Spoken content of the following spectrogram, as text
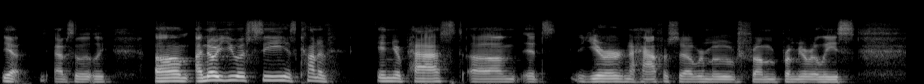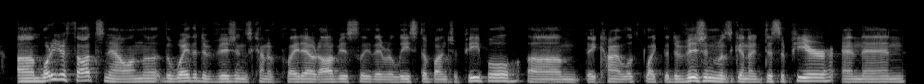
Yeah, absolutely. Um, I know UFC is kind of in your past. Um, it's a year and a half or so removed from from your release. Um, what are your thoughts now on the, the way the divisions kind of played out? Obviously, they released a bunch of people. Um, they kind of looked like the division was going to disappear, and then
